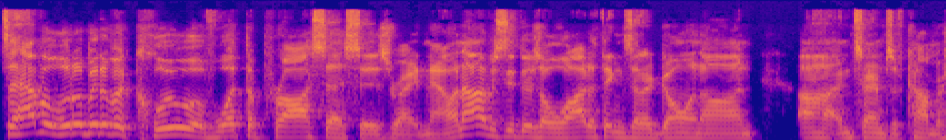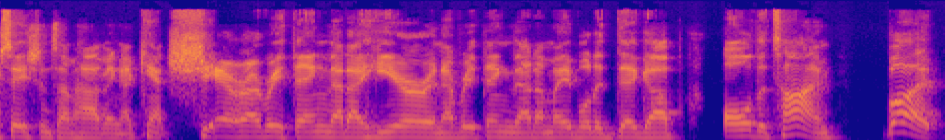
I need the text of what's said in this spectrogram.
to have a little bit of a clue of what the process is right now. And obviously, there's a lot of things that are going on uh, in terms of conversations I'm having. I can't share everything that I hear and everything that I'm able to dig up all the time, but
